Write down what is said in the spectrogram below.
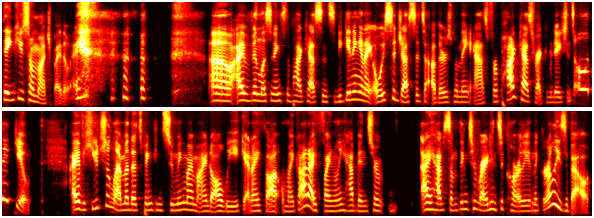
Thank you so much, by the way. Uh, I've been listening to the podcast since the beginning, and I always suggest it to others when they ask for podcast recommendations. Oh, thank you. I have a huge dilemma that's been consuming my mind all week, and I thought, oh my god, I finally have inter- I have something to write into Carly and the girlies about.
